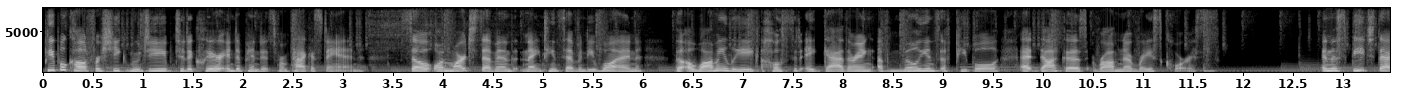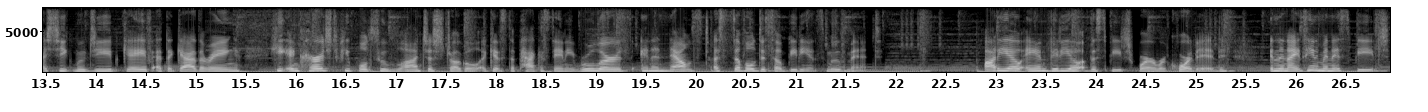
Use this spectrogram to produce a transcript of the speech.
People called for Sheikh Mujib to declare independence from Pakistan. So on March 7, 1971, the Awami League hosted a gathering of millions of people at Dhaka's Ramna Racecourse. In the speech that Sheikh Mujib gave at the gathering, he encouraged people to launch a struggle against the Pakistani rulers and announced a civil disobedience movement. Audio and video of the speech were recorded. In the 19 minute speech,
